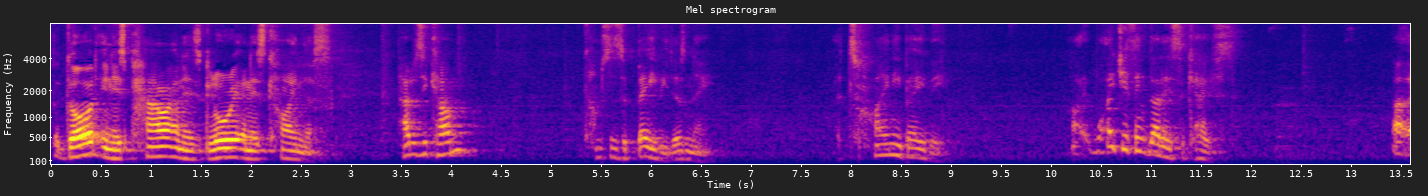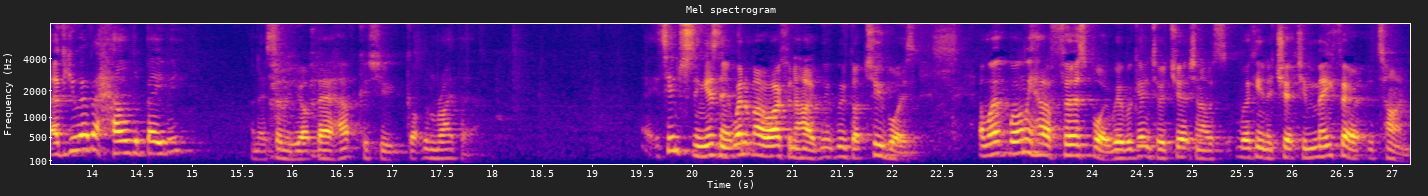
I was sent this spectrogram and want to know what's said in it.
But God, in his power and his glory and his kindness, how does he come? He comes as a baby, doesn't he? Tiny baby. Why do you think that is the case? Uh, have you ever held a baby? I know some of you up there have because you got them right there. It's interesting, isn't it? When my wife and I, we've got two boys. And when, when we had our first boy, we were going to a church, and I was working in a church in Mayfair at the time.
